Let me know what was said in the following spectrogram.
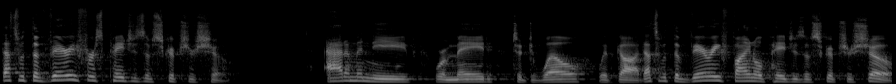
That's what the very first pages of Scripture show. Adam and Eve were made to dwell with God. That's what the very final pages of Scripture show.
